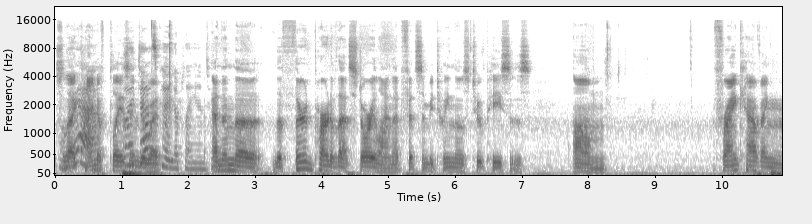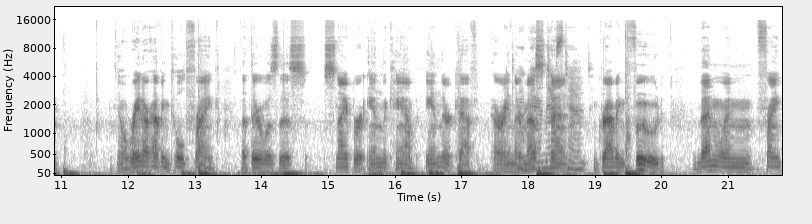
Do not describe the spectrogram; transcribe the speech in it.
So Oh, that yeah. kind of plays oh, it into does it. kind of play into And it. then the the third part of that storyline that fits in between those two pieces, um, Frank having, you know, Radar having told Frank that there was this sniper in the camp in their caf or in their In mess, tent, grabbing food. Then when Frank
